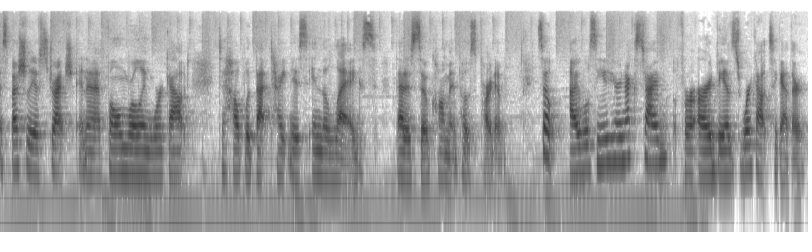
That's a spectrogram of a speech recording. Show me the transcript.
especially a stretch and a foam rolling workout to help with that tightness in the legs that is so common postpartum. So I will see you here next time for our advanced workout together.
